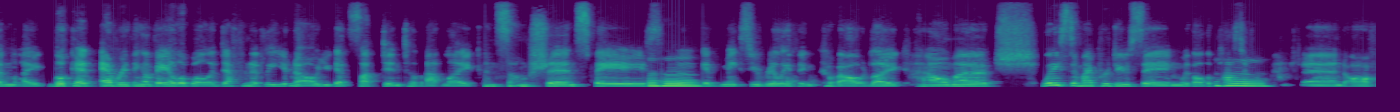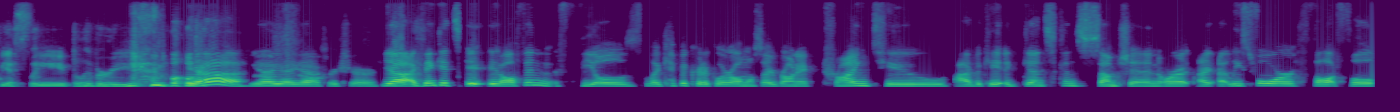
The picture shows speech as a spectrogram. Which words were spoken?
and like look at everything available it definitely you know you get sucked into that like consumption space mm-hmm. it makes you really think about like how much waste am i producing with all the plastic mm-hmm. and obviously delivery and yeah yeah yeah yeah for sure yeah i think it's it, it often feels like hypocritical or almost ironic trying to advocate against consumption or at, at least for thoughtful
